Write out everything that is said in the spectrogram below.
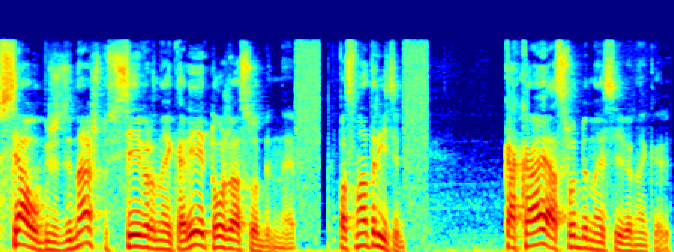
вся убеждена, что Северная Корея тоже особенная. Посмотрите, какая особенная Северная Корея.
